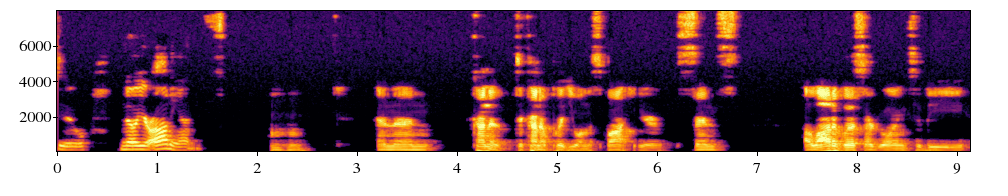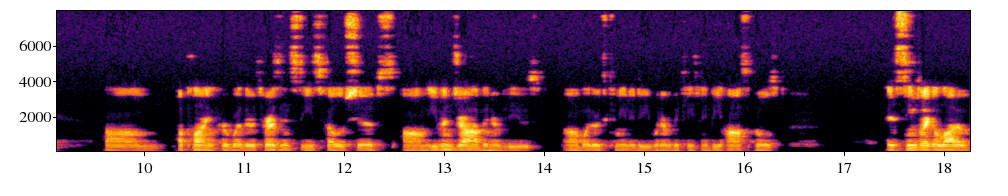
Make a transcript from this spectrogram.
to know your audience. Mm-hmm. And then kind of to kind of put you on the spot here, since a lot of us are going to be um, applying for whether it's residencies, fellowships, um, even job interviews, um, whether it's community, whatever the case may be, hospitals. It seems like a lot of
